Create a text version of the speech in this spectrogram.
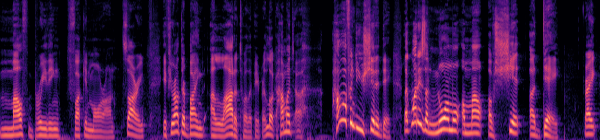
mouth breathing fucking moron. Sorry. If you're out there buying a lot of toilet paper, look, how much, uh, how often do you shit a day? Like, what is a normal amount of shit a day? Right?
